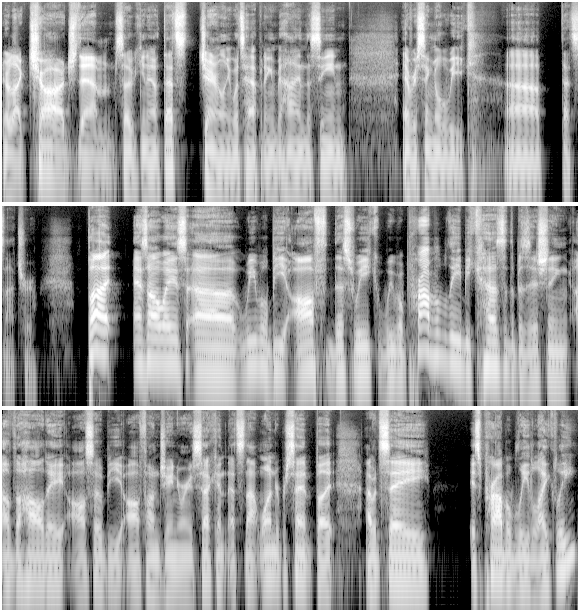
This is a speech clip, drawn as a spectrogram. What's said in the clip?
They're like, charge them. So, you know, that's generally what's happening behind the scene every single week. Uh, that's not true. But as always, uh, we will be off this week. We will probably, because of the positioning of the holiday, also be off on January 2nd. That's not 100%, but I would say it's probably likely.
